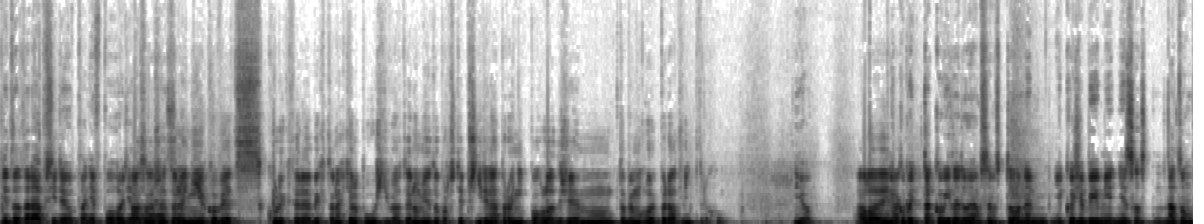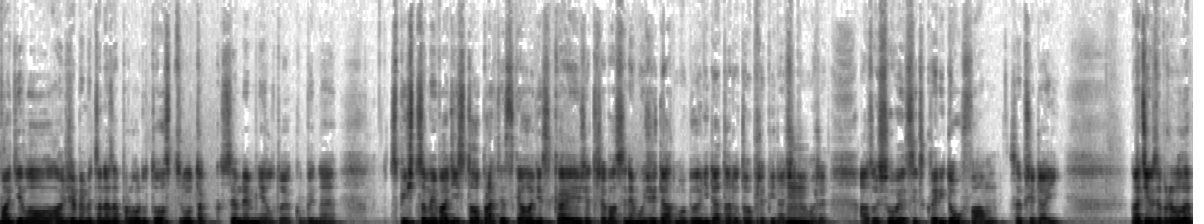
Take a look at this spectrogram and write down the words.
Mně to teda přijde úplně v pohodě. A že to jsem... není jako věc, kvůli které bych to nechtěl používat, jenom mě to prostě přijde na první pohled, že hm, to by mohlo vypadat líp trochu. Jo. Ale jinak... Jakoby takovýhle dojem jsem z toho, ne, jako že by mě něco na tom vadilo a že by mi to nezapadlo do toho stylu, tak jsem neměl, to jakoby ne. Spíš, co mi vadí z toho praktického hlediska, je, že třeba si nemůžeš dát mobilní data do toho přepínače hmm. nahoře. A to jsou věci, které doufám se přidají. Na tím se plynule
